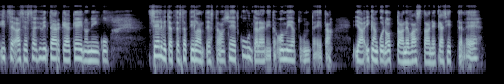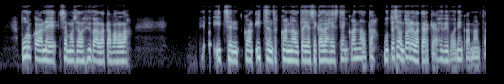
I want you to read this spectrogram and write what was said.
itse asiassa hyvin tärkeä keino niin kuin selvitä tästä tilanteesta on se, että kuuntelee niitä omia tunteita ja ikään kuin ottaa ne vastaan ja käsittelee. Purkaa ne semmoisella hyvällä tavalla itsen, itsensä kannalta ja sekä läheisten kannalta. Mutta se on todella tärkeää hyvinvoinnin kannalta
